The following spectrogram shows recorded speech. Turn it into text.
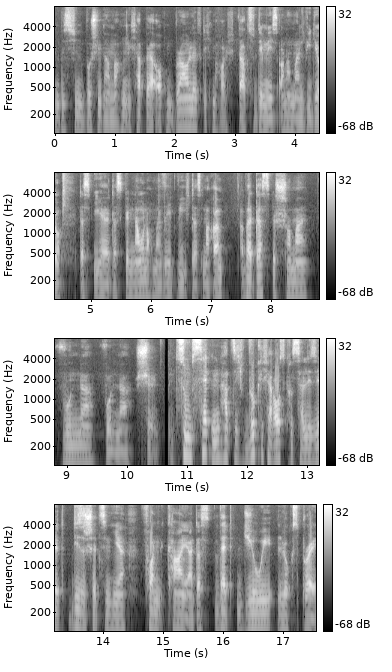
ein bisschen buschiger machen. Ich habe ja auch einen Browlift. Ich mache euch dazu demnächst auch nochmal ein Video, dass ihr das genau nochmal seht, wie ich das mache. Aber das ist schon mal wunder, wunderschön. Zum Setten hat sich wirklich herauskristallisiert dieses Schätzchen hier von Kaya, das That Dewy Look Spray.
